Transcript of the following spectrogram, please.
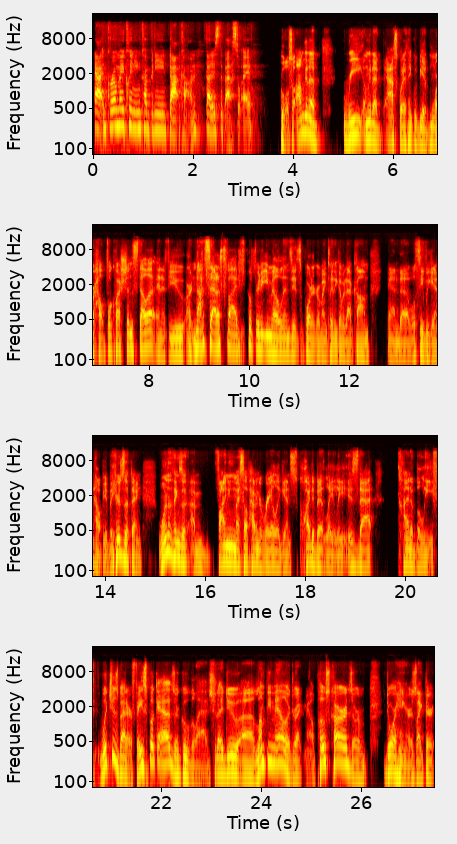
at growmycleaningcompany.com. That is the best way. Cool. So I'm going to re I'm going to ask what I think would be a more helpful question, Stella. And if you are not satisfied, feel free to email Lindsay at support at growmycleaningcompany.com and uh, we'll see if we can help you. But here's the thing. One of the things that I'm finding myself having to rail against quite a bit lately is that kind of belief. Which is better, Facebook ads or Google ads? Should I do uh, lumpy mail or direct mail, postcards or door hangers? Like they're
